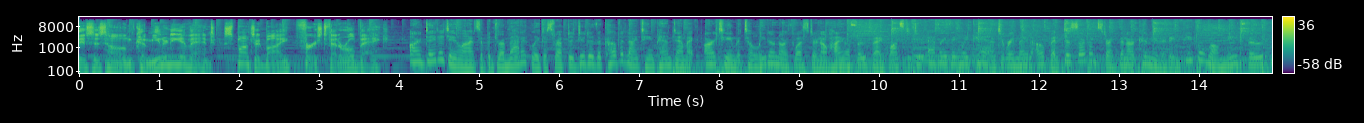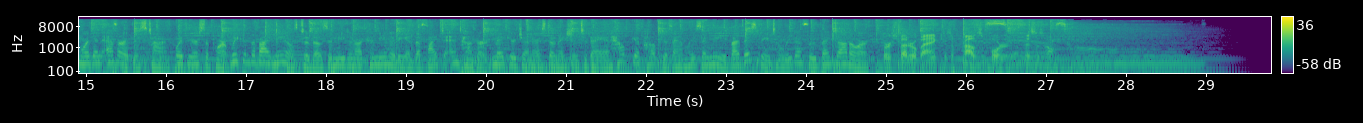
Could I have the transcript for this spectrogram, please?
This is Home community event sponsored by First Federal Bank. Our day to day lives have been dramatically disrupted due to the COVID 19 pandemic. Our team at Toledo Northwestern Ohio Food Bank wants to do everything we can to remain open to serve and strengthen our community. People will need food more than ever at this time. With your support, we can provide meals to those in need in our community in the fight to end hunger. Make your generous donation today and help give hope to families in need by visiting ToledoFoodBank.org. First Federal Bank is a proud supporter of This Is Home.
